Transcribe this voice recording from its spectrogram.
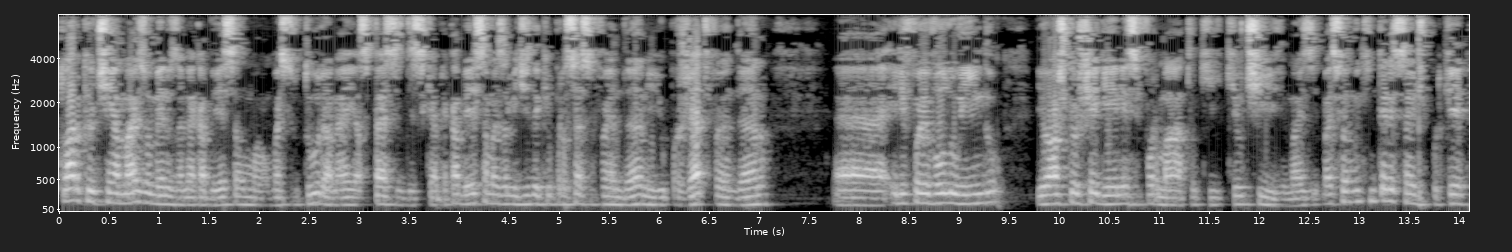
Claro que eu tinha mais ou menos na minha cabeça uma, uma estrutura né, e as peças desse quebra-cabeça, mas à medida que o processo foi andando e o projeto foi andando, é, ele foi evoluindo e eu acho que eu cheguei nesse formato que, que eu tive. Mas, mas foi muito interessante, porque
